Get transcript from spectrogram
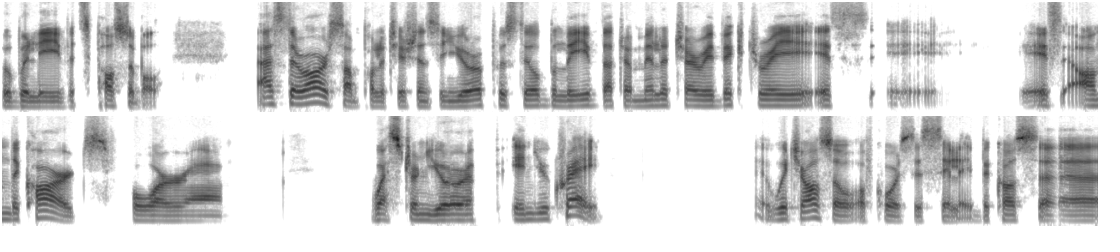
who believe it's possible as there are some politicians in Europe who still believe that a military victory is is on the cards for uh, Western Europe in Ukraine, which also, of course, is silly because uh,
